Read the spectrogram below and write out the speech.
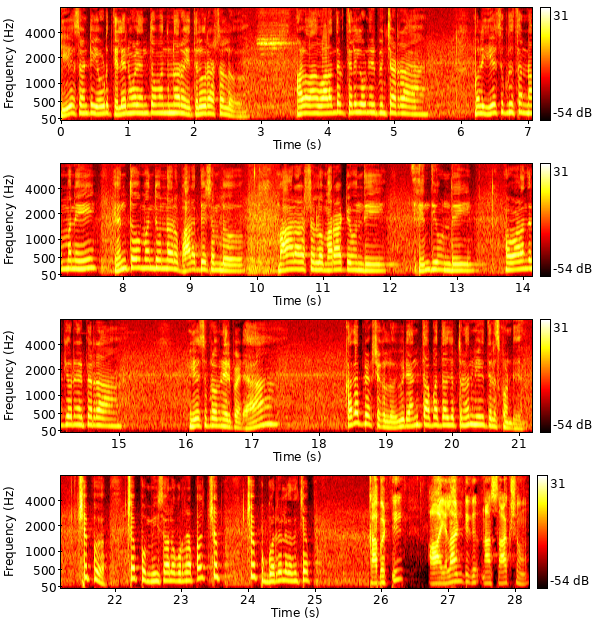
యేసు అంటే ఎవడు తెలియని వాళ్ళు ఎంతోమంది ఉన్నారు ఈ తెలుగు రాష్ట్రాల్లో. వాళ్ళ వాళ్ళందరికీ తెలుగు ఎవడు నేర్పించాడరా? మళ్ళీ యేసుక్రీస్తుని నమ్మని ఎంతోమంది ఉన్నారు భారతదేశంలో. మహారాష్ట్రలో మరాఠీ ఉంది హిందీ ఉంది. వాళ్ళందరికీ ఎవరు నేర్పారా? యేసు ప్రభు నేర్పాడా? కథ ప్రేక్షకులు వీడు ఎంత అబద్ధాలు చెప్తున్నారో మీకు తెలుసుకోండి. చెప్పు చెప్పు మీసాల గుర్రప్ప చెప్పు చెప్పు గొర్రెలు కదా చెప్పు. కాబట్టి ఆ ఎలాంటి నా సాక్ష్యం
